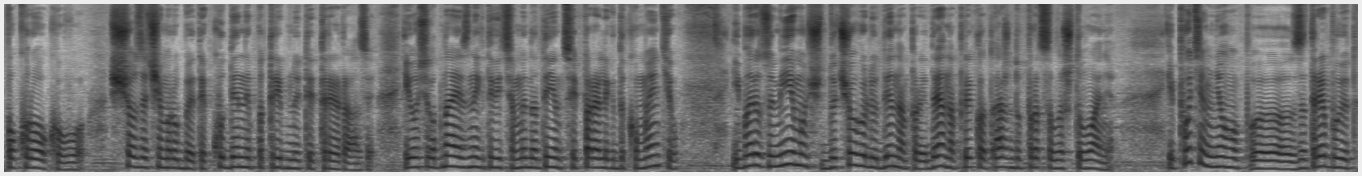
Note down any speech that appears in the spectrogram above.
покроково, що за чим робити, куди не потрібно йти три рази. І ось одна із них, дивіться, ми надаємо цей перелік документів, і ми розуміємо, що до чого людина прийде, наприклад, аж до працевлаштування. І потім в нього е, затребують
